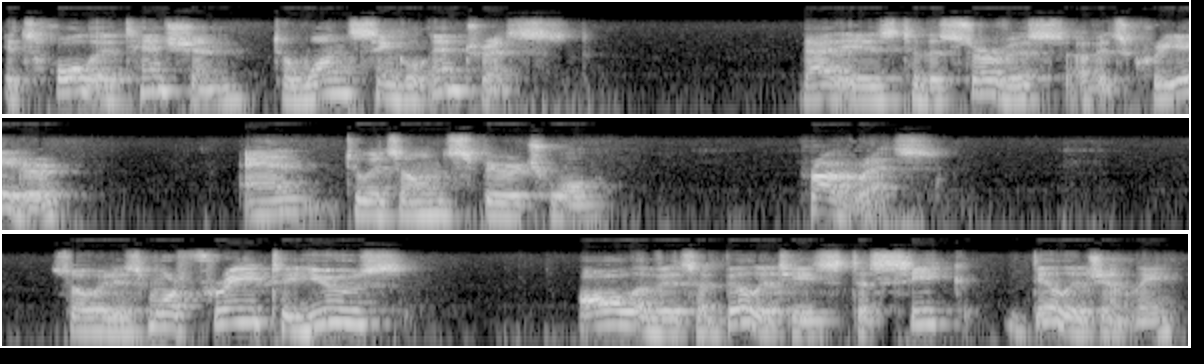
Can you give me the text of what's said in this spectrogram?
its whole attention to one single interest, that is, to the service of its Creator and to its own spiritual progress. So it is more free to use all of its abilities to seek diligently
